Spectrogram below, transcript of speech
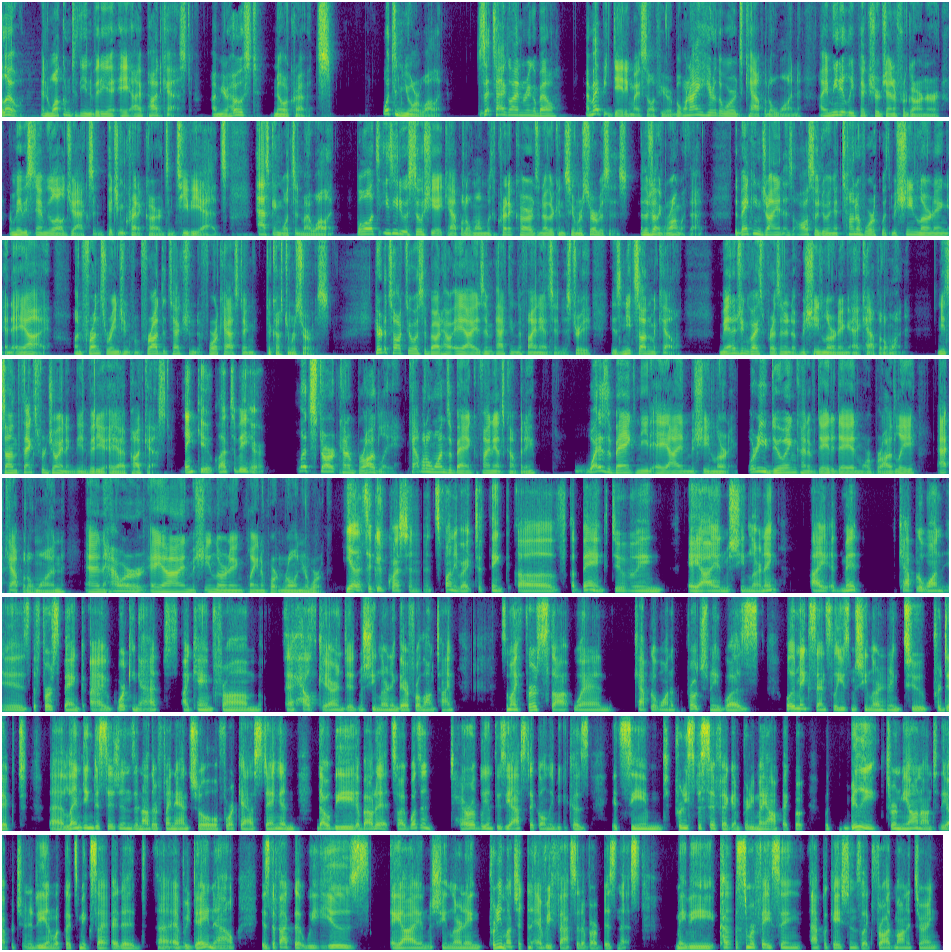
Hello, and welcome to the NVIDIA AI Podcast. I'm your host, Noah Kravitz. What's in your wallet? Does that tagline ring a bell? I might be dating myself here, but when I hear the words Capital One, I immediately picture Jennifer Garner or maybe Samuel L. Jackson pitching credit cards and TV ads, asking what's in my wallet. But while it's easy to associate Capital One with credit cards and other consumer services, and there's nothing wrong with that, the banking giant is also doing a ton of work with machine learning and AI on fronts ranging from fraud detection to forecasting to customer service. Here to talk to us about how AI is impacting the finance industry is Nitzan Mekel, Managing Vice President of Machine Learning at Capital One. Nitzan, thanks for joining the NVIDIA AI podcast. Thank you. Glad to be here. Let's start kind of broadly. Capital One's a bank, a finance company. Why does a bank need AI and machine learning? What are you doing kind of day to day and more broadly at Capital One? And how are AI and machine learning playing an important role in your work? Yeah, that's a good question. It's funny, right, to think of a bank doing AI and machine learning. I admit Capital One is the first bank I'm working at. I came from uh, healthcare and did machine learning there for a long time. So my first thought when Capital One approached me was, well, it makes sense. They'll use machine learning to predict uh, lending decisions and other financial forecasting, and that would be about it. So I wasn't terribly enthusiastic, only because it seemed pretty specific and pretty myopic. But what really turned me on onto the opportunity and what gets me excited uh, every day now is the fact that we use AI and machine learning pretty much in every facet of our business. Maybe customer facing applications like fraud monitoring,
